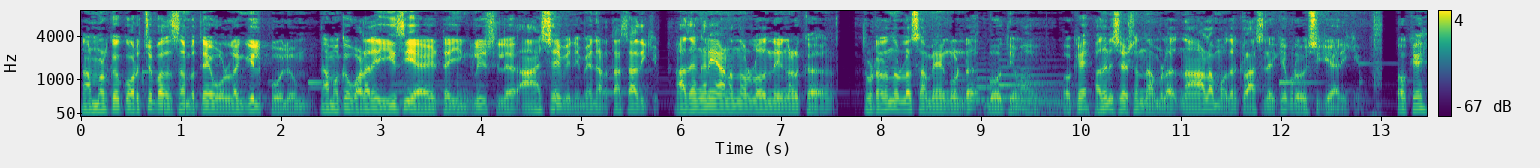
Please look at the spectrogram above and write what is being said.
നമ്മൾക്ക് കുറച്ച് പദസമ്പത്തെ ഉള്ളെങ്കിൽ പോലും നമുക്ക് വളരെ ഈസി ആയിട്ട് ഇംഗ്ലീഷിൽ ആശയവിനിമയം നടത്താൻ സാധിക്കും. അതെങ്ങനെയാണെന്നുള്ളത് നിങ്ങൾക്ക് തുടർന്നുള്ള സമയം കൊണ്ട് ബോധ്യമാകും ഓക്കെ അതിനുശേഷം നമ്മൾ നാളെ മുതൽ ക്ലാസ്സിലേക്ക് പ്രവേശിക്കുകയായിരിക്കും. Okay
